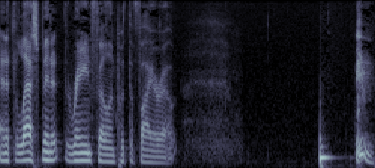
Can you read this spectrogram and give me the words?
And at the last minute, the rain fell and put the fire out.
